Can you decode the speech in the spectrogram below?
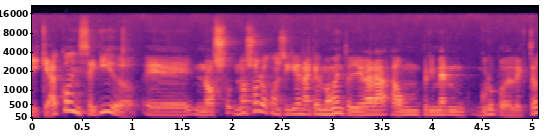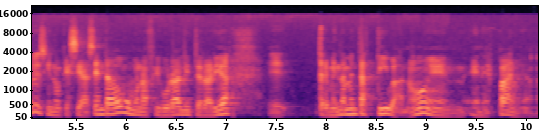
y que ha conseguido, eh, no, no, solo consiguió en aquel momento llegar a, un primer grupo de lectores, sino que se ha sentado como una figura literaria eh, tremendamente activa, ¿no? En, en España.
